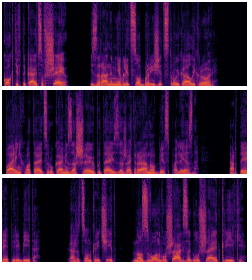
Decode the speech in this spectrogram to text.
Когти втыкаются в шею. Из раны мне в лицо брызжет струйка алой крови. Парень хватается руками за шею, пытаясь зажать рану, бесполезно. Артерия перебита. Кажется, он кричит, но звон в ушах заглушает крики.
